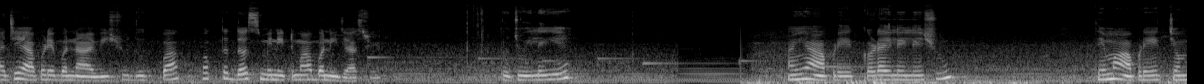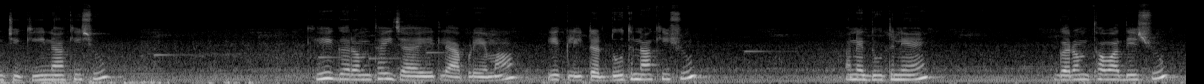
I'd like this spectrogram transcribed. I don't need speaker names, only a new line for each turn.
આજે આપણે બનાવીશું દૂધ પાક. ફક્ત દસ મિનિટમાં બની જશે. તો જોઈ લઈએ. અહીંયા આપણે એક કડાઈ લઈ લઈશું. તેમાં આપણે એક ચમચી ઘી નાખીશું. ઘી ગરમ થઈ જાય એટલે આપણે એમાં એક લીટર દૂધ નાખીશું. અને દૂધને ગરમ થવા દઈશું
